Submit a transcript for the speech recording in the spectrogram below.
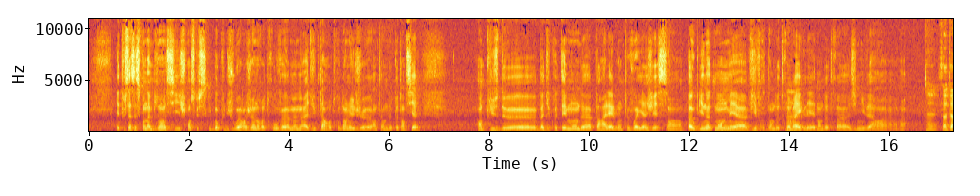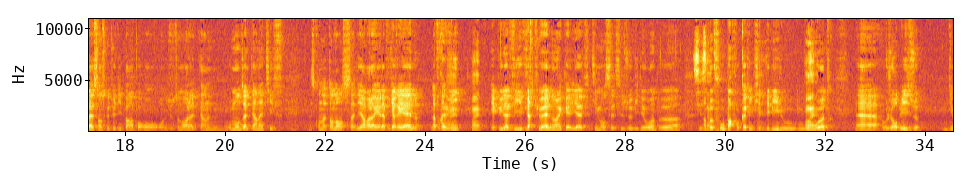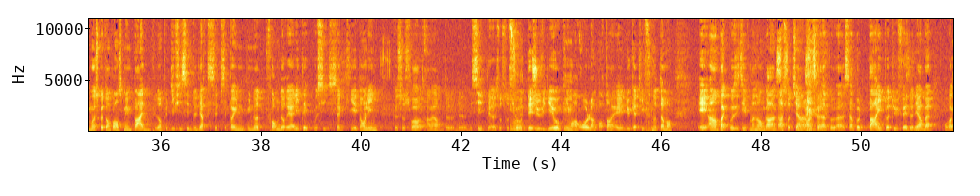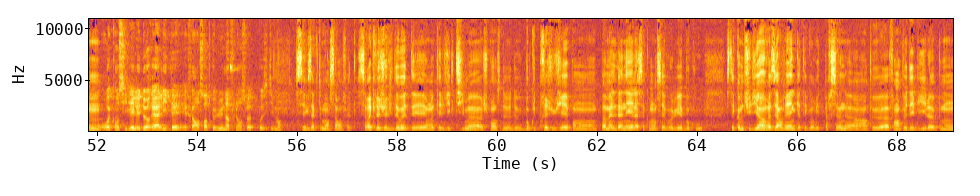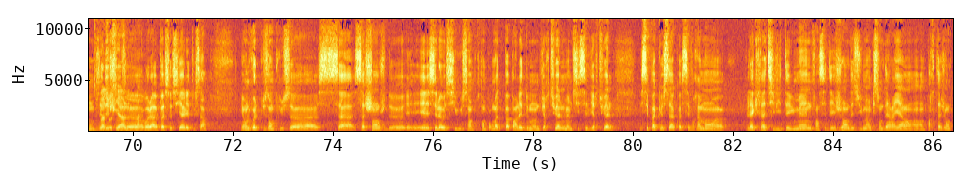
Et tout ça, c'est ce qu'on a besoin aussi. Je pense que c'est ce que beaucoup de joueurs jeunes retrouvent, même adultes, hein, retrouvent dans les jeux en termes de potentiel en plus de, bah, du côté monde euh, parallèle où on peut voyager sans pas oublier notre monde, mais euh, vivre dans d'autres mmh. règles et dans d'autres euh, univers. c'est intéressant ce que tu dis par rapport au, justement à aux mondes alternatifs, parce qu'on a tendance à dire voilà il y a la vie réelle, la vraie vie, et puis la vie virtuelle dans laquelle il y a effectivement ces, jeux vidéo un peu un peu fous, parfois qualifiés de débiles ou, ou, autres. Aujourd'hui, je dis-moi ce que tu en penses, mais il me paraît de plus en plus difficile de dire que ce n'est pas une, autre forme de réalité aussi, celle qui est en ligne, que ce soit au travers de, des sites, des réseaux sociaux, des jeux vidéo qui ont un rôle important et éducatif notamment, et un impact positif maintenant grâce au tien. C'est un peu le pari que toi tu fais, de dire bah, on va mm. réconcilier les deux réalités et faire en sorte que l'une influence l'autre positivement? C'est exactement ça en fait. C'est vrai que les jeux vidéo étaient, ont été victimes, euh, je pense, de, beaucoup de préjugés pendant pas mal d'années. Là, ça commence à évoluer beaucoup. C'était comme tu dis, hein, réservé à une catégorie de personnes euh, un peu, euh, enfin un peu débiles. On faisait des choses, voilà, pas sociales et tout ça. Et on le voit de plus en plus, euh, ça, ça, change de. Et, c'est là aussi où c'est important pour moi de ne pas parler de monde virtuel, même si c'est virtuel. Mais c'est pas que ça, quoi. C'est vraiment euh, la créativité humaine. Enfin, c'est des gens, des humains qui sont derrière en, partageant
